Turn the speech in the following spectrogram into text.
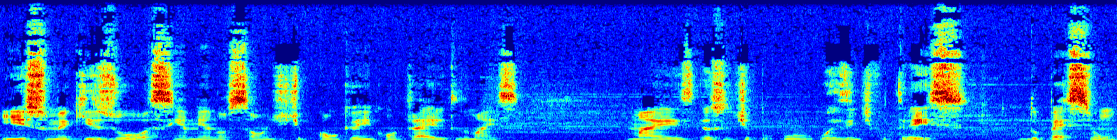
E isso meio que zoou, assim, a minha noção de, tipo, como que eu ia encontrar ele e tudo mais. Mas eu sinto, tipo, o, o Resident Evil 3 do PS1,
